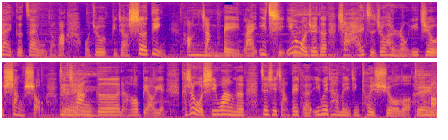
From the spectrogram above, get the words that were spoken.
载歌载舞的话，我就比较设定好长辈来一起，因为我觉得小孩子就很容易就上手，会唱歌，然后表演。可是我希望呢，这些长辈呃，因为他们已经退休了，对，哦，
